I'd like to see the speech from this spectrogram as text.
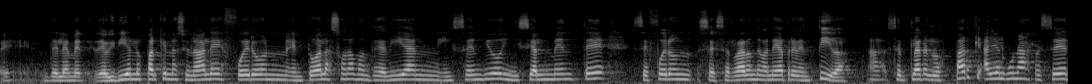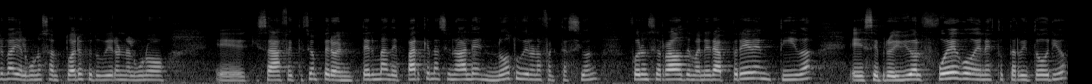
eh, de, hoy día los parques nacionales fueron en todas las zonas donde habían incendios, inicialmente se fueron, se cerraron de manera preventiva. A ser claro, los parques hay algunas reservas y algunos santuarios que tuvieron algunos eh, quizás afectación, pero en temas de parques nacionales no tuvieron afectación, fueron cerrados de manera preventiva, se prohibió el fuego en estos territorios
